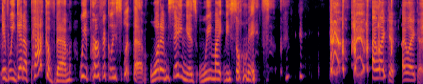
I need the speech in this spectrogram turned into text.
if we get a pack of them, we perfectly split them. What I'm saying is we might be soulmates. I like it. I like it.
